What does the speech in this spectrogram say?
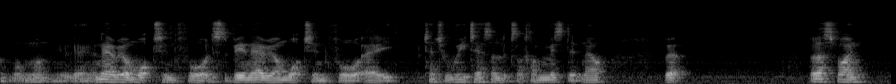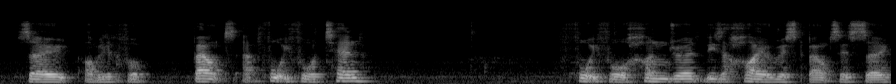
wrong one here we go an area I'm watching for this to be an area I'm watching for a potential retest. It looks like I missed it now. But but that's fine. So I'll be looking for bounce at 44.10, 4400. These are higher risk bounces, so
